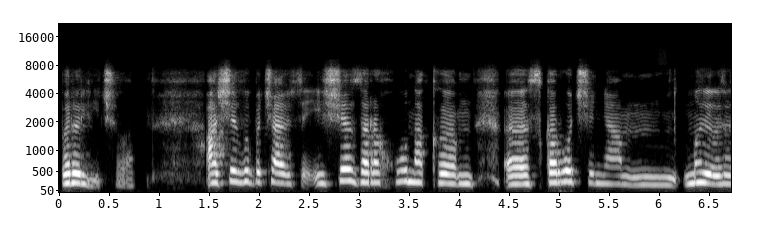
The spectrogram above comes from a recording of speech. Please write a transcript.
перелічила. А ще вибачаюся, і ще за рахунок ем, е, скорочення ми е,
